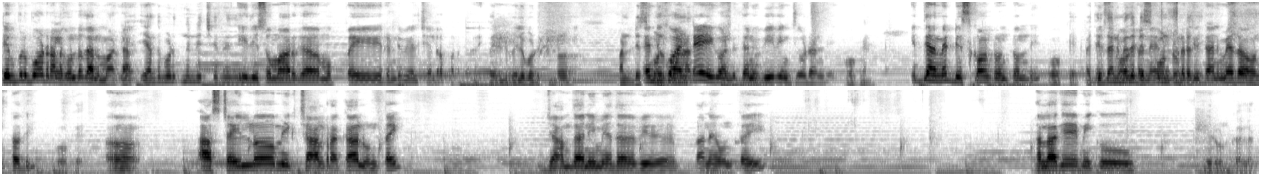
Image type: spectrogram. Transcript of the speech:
టెంపుల్ బార్డర్ అలాగ ఉండదు అనమాట ఎంత పడుతుందండి చీర ఇది సుమారుగా ముప్పై రెండు వేల చిల్లర పడుతుంది. ముప్పై రెండు వేలు పడుతుంది. ఎందుకు అంటే ఇగోండి దాని వీవింగ్ చూడండి. ఓకే. దాని మీద డిస్కౌంట్ ఉంటుంది. ఓకే దాని మీద డిస్కౌంట్ ఉంటుంది. దాని మీద ఉంటుంది. ఓకే. ఆ స్టైల్లో మీకు చాలా రకాలు ఉంటాయి. జామ్దాని మీద బాగానే ఉంటాయి. అలాగే మీకు మెరూన్ కలర్.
